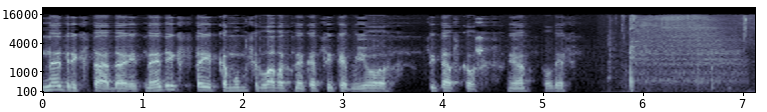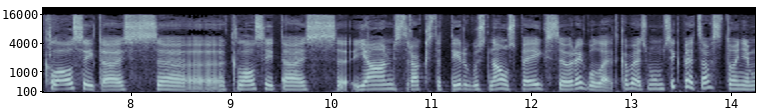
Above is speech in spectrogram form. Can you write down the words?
Nedrīkst tā darīt. Nedrīkst teikt, ka mums ir labāk nekā citiem, jo citi apskauž. Jā, paldies! Klausītājs, klausītājs Jānis raksta, tirgus nav spējīgs sev regulēt. Kāpēc mums ik pēc astoņiem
